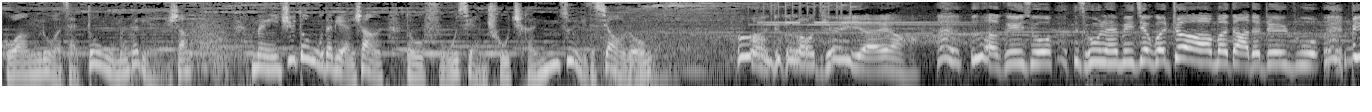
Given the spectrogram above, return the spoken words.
光落在动物们的脸上，每只动物的脸上都浮现出沉醉的笑容。俺的个老天爷呀！俺黑熊从来没见过这么大的珍珠，比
